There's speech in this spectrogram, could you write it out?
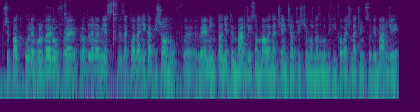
W przypadku rewolwerów e, problemem jest zakładanie kapiszonów. E, W Remingtonie tym bardziej są małe nacięcia, oczywiście można zmodyfikować, naciąć sobie bardziej,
